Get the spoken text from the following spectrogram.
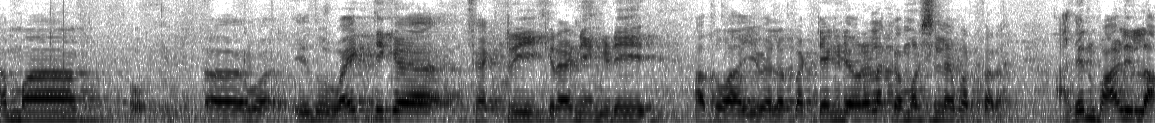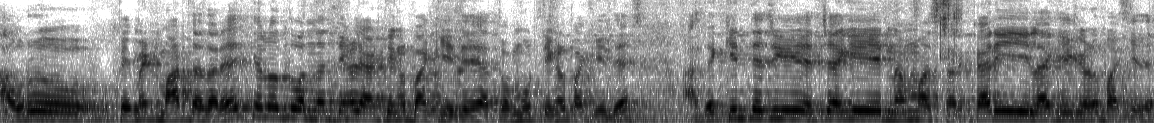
ನಮ್ಮ ಇದು ವೈಯಕ್ತಿಕ ಫ್ಯಾಕ್ಟ್ರಿ, ಕಿರಾಣಿ ಅಂಗಡಿ ಅಥವಾ ಇವೆಲ್ಲ ಬಟ್ಟೆ ಅಂಗಡಿಯವರೆಲ್ಲ ಕಮರ್ಷಿಯಲ್ಲೇ ಬರ್ತಾರೆ. ಅದೇನು ಭಾಳ ಇಲ್ಲ. ಅವರು ಪೇಮೆಂಟ್ ಮಾಡ್ತಾ ಇದ್ದಾರೆ ಕೆಲವೊಂದು ಒಂದೊಂದು ತಿಂಗಳು, ಎರಡು ತಿಂಗಳು ಬಾಕಿ ಇದೆ ಅಥವಾ ಮೂರು ತಿಂಗಳು ಬಾಕಿ ಇದೆ. ಅದಕ್ಕಿಂತ ಹೆಚ್ಚಿಗೆ, ಹೆಚ್ಚಾಗಿ ನಮ್ಮ ಸರ್ಕಾರಿ ಇಲಾಖೆಗಳು ಬಾಕಿ ಇದೆ.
